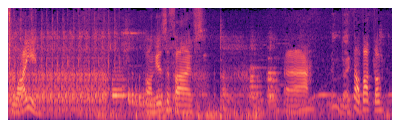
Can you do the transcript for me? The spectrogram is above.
Flying. Go on, give us the fives. Ah, not bad though.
